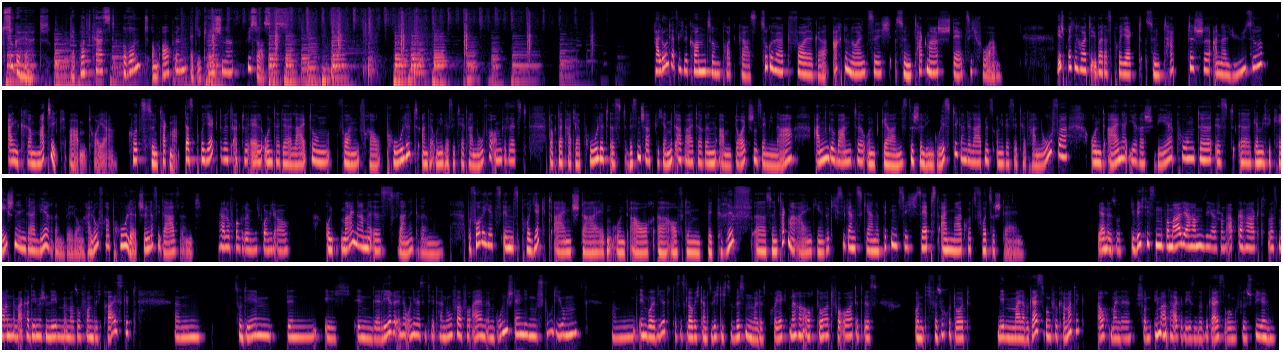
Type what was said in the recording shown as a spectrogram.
Zugehört. Der Podcast rund um Open Educational Resources. Hallo und herzlich willkommen zum Podcast Zugehört Folge 98 Syntagma stellt sich vor. Wir sprechen heute über das Projekt Syntaktische Analyse, ein Grammatikabenteuer kurz Syntagma. Das Projekt wird aktuell unter der Leitung von Frau Polit an der Universität Hannover umgesetzt. Dr. Katja Polit ist wissenschaftliche Mitarbeiterin am Deutschen Seminar Angewandte und Germanistische Linguistik an der Leibniz-Universität Hannover. Und einer ihrer Schwerpunkte ist äh, Gamification in der Lehrerinnenbildung. Hallo, Frau Polit, schön, dass Sie da sind. Hallo, Frau Grimm, ich freue mich auch. Und mein Name ist Susanne Grimm. Bevor wir jetzt ins Projekt einsteigen und auch äh, auf den Begriff äh, Syntagma eingehen, würde ich Sie ganz gerne bitten, sich selbst einmal kurz vorzustellen. Gerne. So die wichtigsten Formalia haben Sie ja schon abgehakt, was man im akademischen Leben immer so von sich preisgibt. Ähm, zudem bin ich in der Lehre in der Universität Hannover vor allem im grundständigen Studium ähm, involviert. Das ist, glaube ich, ganz wichtig zu wissen, weil das Projekt nachher auch dort verortet ist. Und ich versuche dort neben meiner Begeisterung für Grammatik auch meine schon immer dagewesene Begeisterung fürs Spielen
